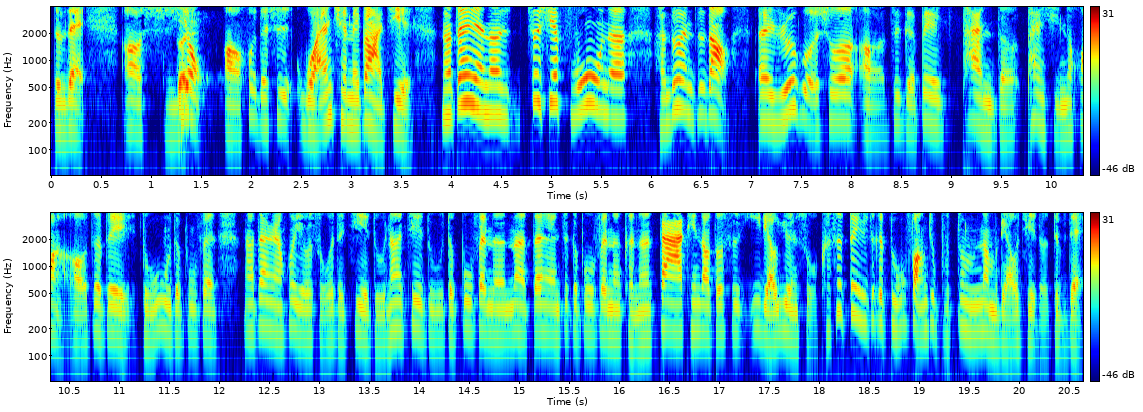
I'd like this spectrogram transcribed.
对不对？呃，使用啊、或者是完全没办法戒。那当然呢，这些服务呢，很多人知道。呃，如果说呃这个被判的判刑的话，哦，这被毒物的部分，那当然会有所谓的戒毒。那戒毒的部分呢，那当然这个部分呢，可能大家听到都是医疗院所，可是对于这个毒房就不这么那么了解了，对不对？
